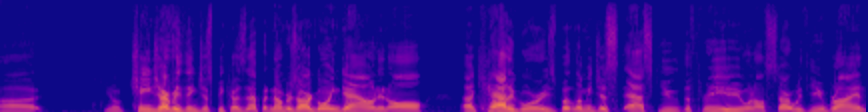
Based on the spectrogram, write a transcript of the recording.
uh, you know, change everything just because of that. But numbers are going down in all uh, categories. But let me just ask you, the three of you, and I'll start with you, Brian,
